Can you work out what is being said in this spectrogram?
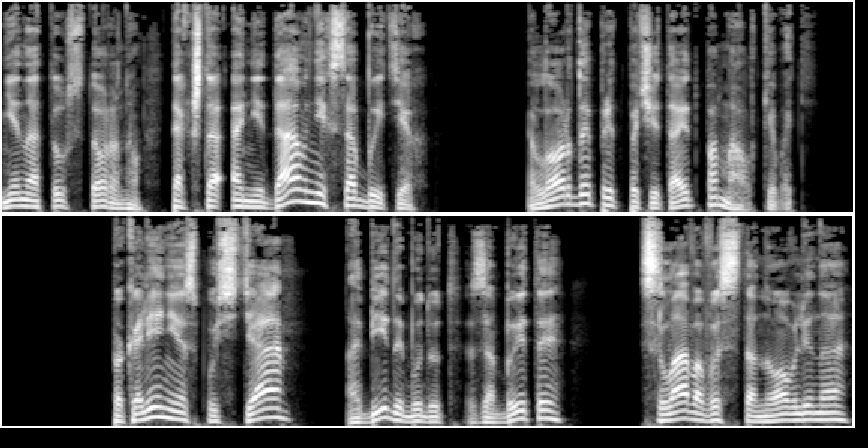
не на ту сторону, так что о недавних событиях лорды предпочитают помалкивать. Поколения спустя обиды будут забыты, слава восстановлена,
